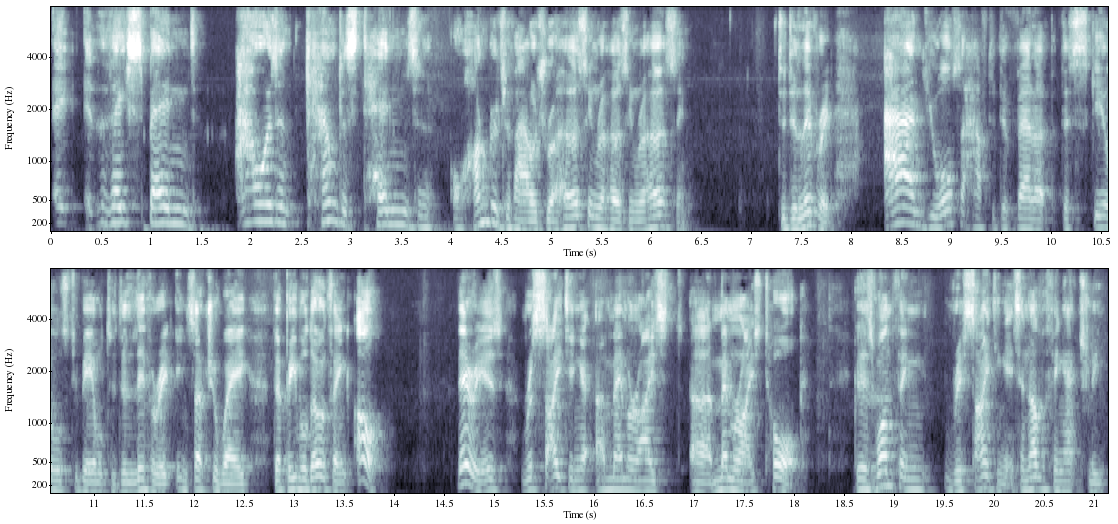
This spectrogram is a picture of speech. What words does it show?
it, they spend hours and countless tens or hundreds of hours rehearsing, rehearsing, rehearsing to deliver it and you also have to develop the skills to be able to deliver it in such a way that people don't think, oh, there he is reciting a memorized uh, memorized talk. Because there's one thing reciting it; it's another thing actually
